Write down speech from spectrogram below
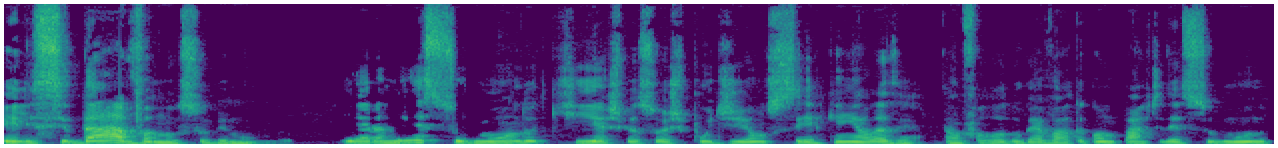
ele se dava no submundo. E era nesse submundo que as pessoas podiam ser quem elas eram. Então falou do Gaivota como parte desse submundo.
